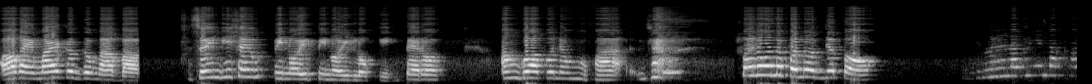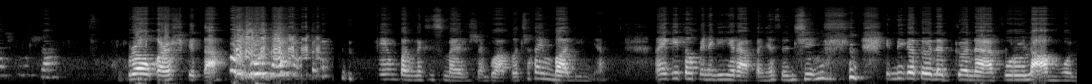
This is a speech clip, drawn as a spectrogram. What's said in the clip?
Okay, Marco Gumabaw. So, hindi siya yung Pinoy-Pinoy looking. Pero, ang gwapo ng mukha. Paano ko napanood niya to? Hindi mo na natin yung na-crush mo siya. Bro, crush kita. yung pag nagsismile siya, gwapo. Tsaka yung body niya. Nakikita ko pinaghihirapan niya sa gym. Hindi katulad ko na puro lamon.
